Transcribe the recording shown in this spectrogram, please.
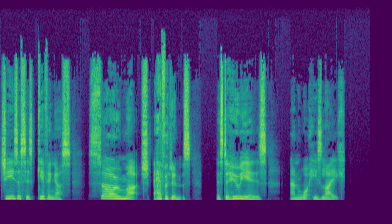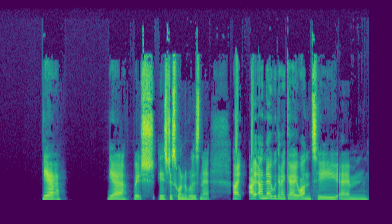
Jesus is giving us so much evidence as to who he is and what he's like. Yeah. Yeah, which is just wonderful, isn't it? I, I, know we're going to go on to um,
